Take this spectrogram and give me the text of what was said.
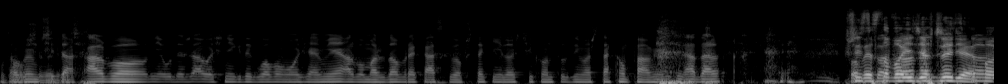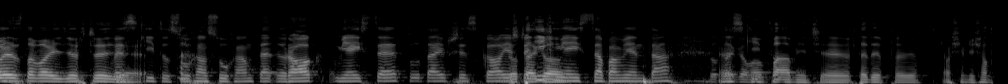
udało Powiem się ci wygrać. tak, albo nie uderzałeś nigdy głową o ziemię, albo masz dobre kaski, bo przy takiej ilości kontuzji masz taką pamięć nadal. Powiedz to mojej dziewczynie, blisko, powiedz to mojej dziewczynie. Bez kitu, słucham, słucham. Ten rok, miejsce, tutaj wszystko. Jeszcze tego- ich miejsca pamięta. Do tego mam pamięć. E, Wtedy w 80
